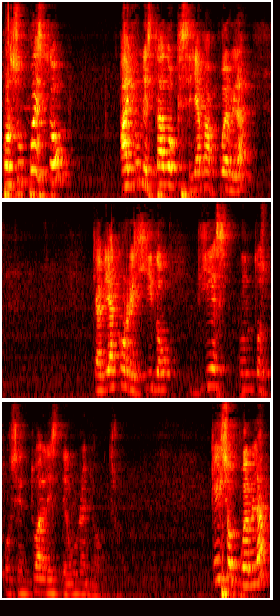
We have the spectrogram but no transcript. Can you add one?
Por supuesto, hay un estado que se llama Puebla, que había corregido 10 puntos porcentuales de un año a otro. ¿Qué hizo Puebla?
